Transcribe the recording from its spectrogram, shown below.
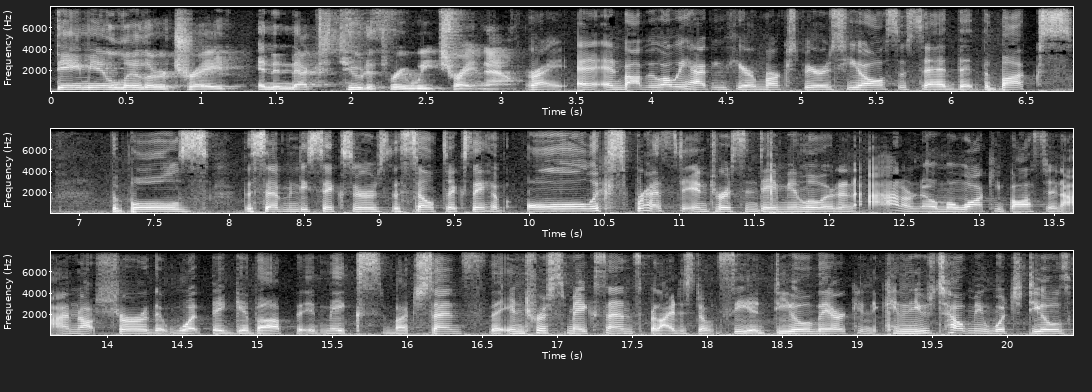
Damian Lillard trade in the next two to three weeks right now. Right. And, and Bobby, while we have you here, Marc Spears, he also said that the Bucks, the Bulls, the 76ers, the Celtics, they have all expressed interest in Damian Lillard. And I don't know, Milwaukee, Boston, I'm not sure that what they give up, it makes much sense. The interest makes sense, but I just don't see a deal there. Can, can you tell me which deals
